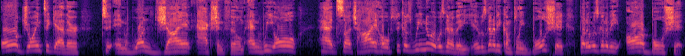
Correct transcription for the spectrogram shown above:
all joined together to in one giant action film, and we all had such high hopes because we knew it was gonna be it was gonna be complete bullshit, but it was gonna be our bullshit.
